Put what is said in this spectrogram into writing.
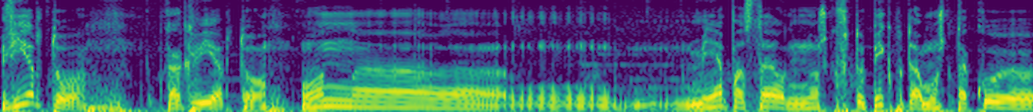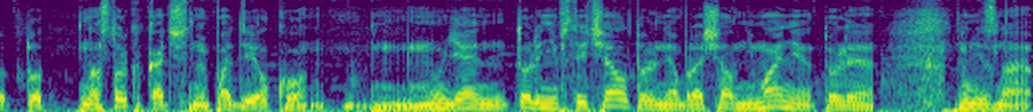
Верту, как Верту, он э, меня поставил немножко в тупик, потому что такую вот, настолько качественную подделку, ну, я то ли не встречал, то ли не обращал внимания, то ли, ну, не знаю.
